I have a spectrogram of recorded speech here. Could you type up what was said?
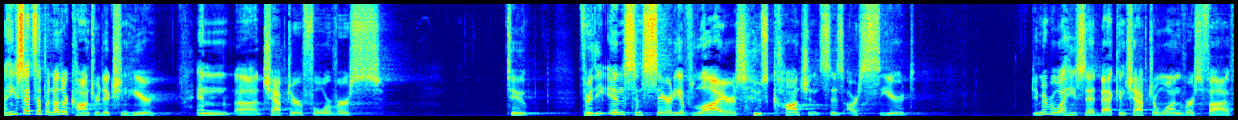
And he sets up another contradiction here in uh, chapter 4, verse 2. Through the insincerity of liars whose consciences are seared. Do you remember what he said back in chapter 1, verse 5?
